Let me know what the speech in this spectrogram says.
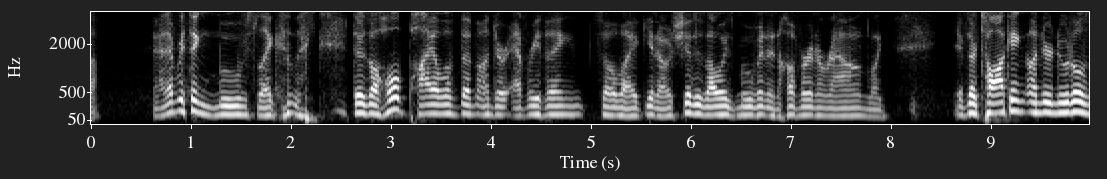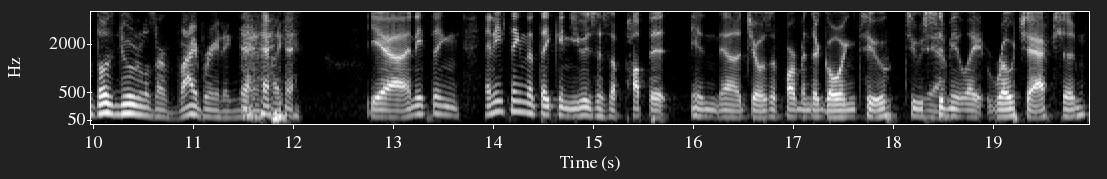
uh, and everything moves like there's a whole pile of them under everything so like you know shit is always moving and hovering around like if they're talking under noodles those noodles are vibrating man like yeah, anything anything that they can use as a puppet in uh, Joe's apartment, they're going to to Yeah. simulate roach action.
